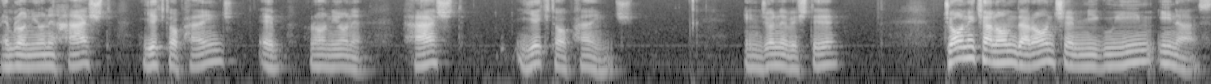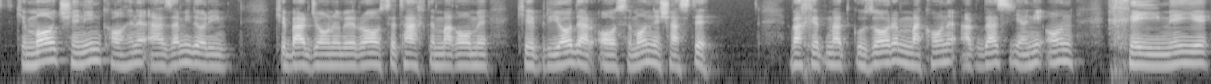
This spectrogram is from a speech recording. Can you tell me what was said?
ابرانیان 8 یک تا 5 ابرانیان 8 یک تا 5 اینجا نوشته جان کلام در آنچه می‌گوییم این است که ما چنین کاهن اعظمی داریم که بر جانب راست تخت مقام کبریا در آسمان نشسته. و خدمتگزار مکان اقدس یعنی آن خیمه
